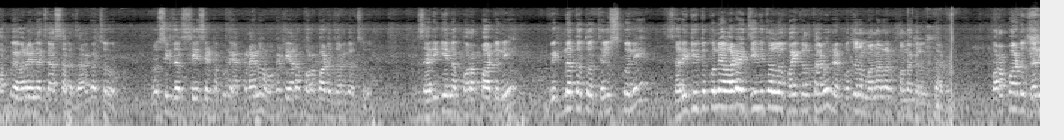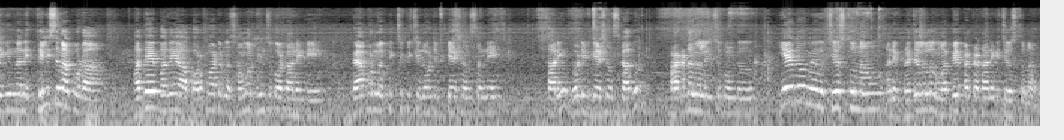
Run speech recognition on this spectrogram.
తప్పు ఎవరైనా చేస్తారో? జరగచ్చు. ప్రొసీజర్స్ చేసేటప్పుడు ఎక్కడైనా ఒకటి అర పొరపాటు జరగచ్చు. జరిగిన పొరపాటుని విఘ్నతతో తెలుసుకొని సరిదిద్దుకునేవాడే జీవితంలో పైకెళ్తాడు రేపు పొద్దున మనలను పొందగలుగుతాడు. పొరపాటు జరిగిందని తెలిసినా కూడా పదే పదే ఆ పొరపాటును సమర్థించుకోవడానికి పేపర్లో పిచ్చి పిచ్చి నోటిఫికేషన్స్ అన్ని సారీ నోటిఫికేషన్స్ కాదు ప్రకటనలు ఇచ్చుకుంటూ ఏదో మేము చేస్తున్నాము అని ప్రజలలో మభ్య పెట్టడానికి చేస్తున్నారు.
